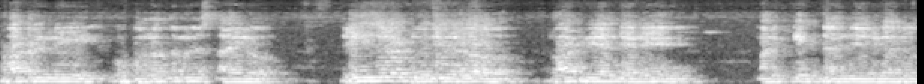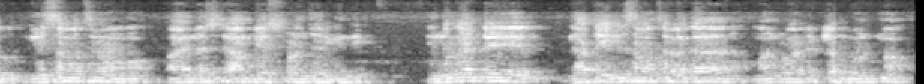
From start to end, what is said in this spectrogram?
రోటరీని ఒక ఉన్నతమైన స్థాయిలో త్రీ జీరో టూ జీరోలో రోటరీ అంటేనే మన కీర్తి అంజలి గారు ఈ సంవత్సరం ఆయన స్టాంప్ చేసుకోవడం జరిగింది. ఎందుకంటే గత ఐదు సంవత్సరాలుగా మన రోటరీ క్లబ్ ఉంటున్నాం.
